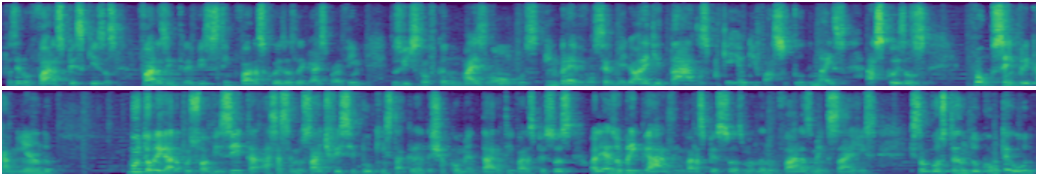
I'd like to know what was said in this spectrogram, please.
fazendo várias pesquisas, várias entrevistas, tem várias coisas legais para vir. Os vídeos estão ficando mais longos, em breve vão ser melhor editados, porque eu que faço tudo, mas as coisas vão sempre caminhando. Muito obrigado por sua visita. Acesse meu site, Facebook, Instagram, deixa comentário. Tem várias pessoas, aliás, obrigado. Tem várias pessoas mandando várias mensagens que estão gostando do conteúdo.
